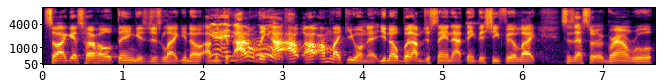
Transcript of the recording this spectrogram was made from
So I guess her whole thing is just like you know, I mean, because I don't think rules. I, I, I'm like you on that, you know. But I'm just saying that I think that she feel like since that's a ground rule,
